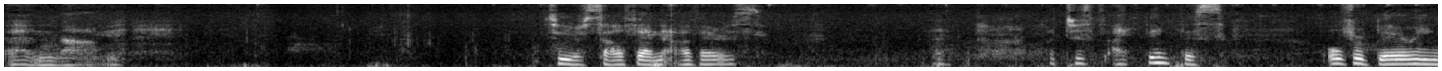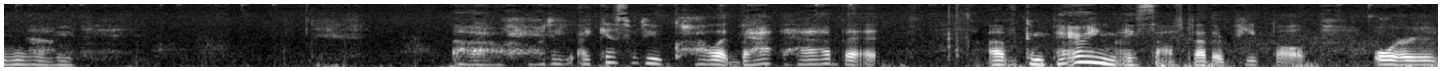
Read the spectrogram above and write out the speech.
and um, to yourself and others. but just, I think this overbearing, um, uh, what do you, I guess, what do you call it, bad habit of comparing myself to other people or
